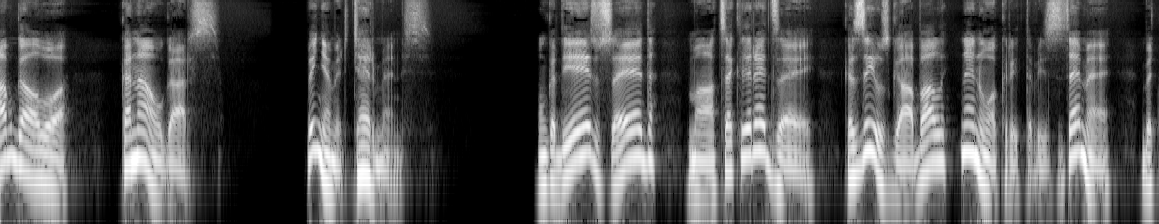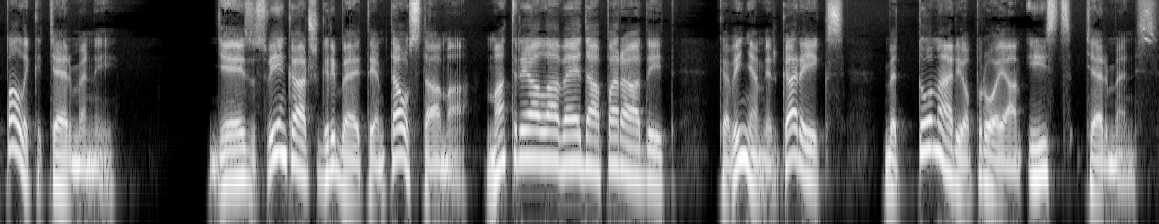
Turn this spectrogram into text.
apgalvo, ka nav gars, viņam ir ķermenis. Un kad Jēzus ēda, mācekļi redzēja, ka zivs gabali nenokrita viss zemē, bet palika ķermenī. Jēzus vienkārši gribēja tiem taustāmā, materiālā veidā parādīt, ka viņam ir garīgs, bet tomēr joprojām īsts ķermenis.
